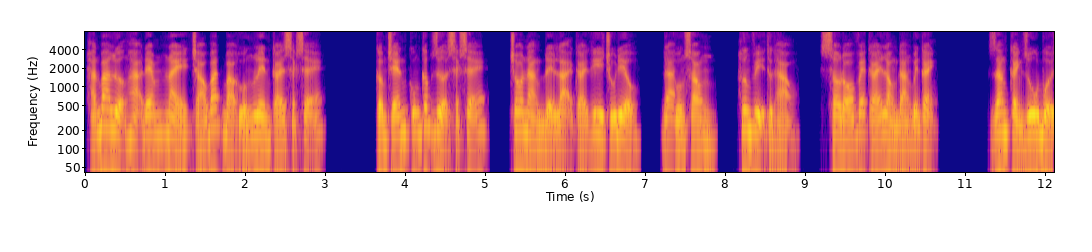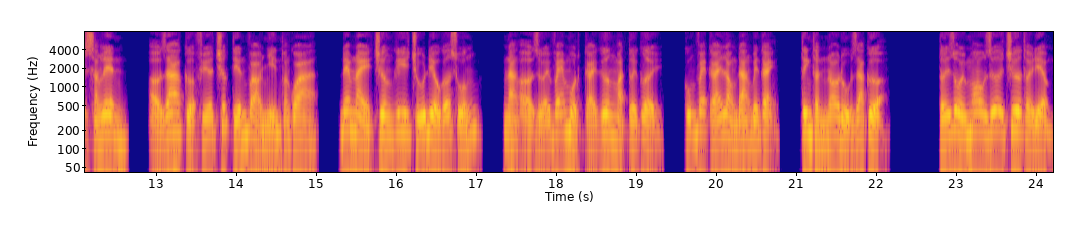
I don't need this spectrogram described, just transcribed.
Hắn ba lượng hạ đem này cháo bát bảo uống lên cái sạch sẽ. Cầm chén cung cấp rửa sạch sẽ, cho nàng để lại cái ghi chú điều, đã uống xong, hương vị thực hảo, sau đó vẽ cái lòng đang bên cạnh. Giang cảnh du buổi sáng lên, ở ra cửa phía trước tiến vào nhìn thoáng qua, đem này trương ghi chú điều gỡ xuống, nàng ở dưới vẽ một cái gương mặt tươi cười, cũng vẽ cái lòng đang bên cạnh, tinh thần no đủ ra cửa. Tới rồi mau giữa trưa thời điểm,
